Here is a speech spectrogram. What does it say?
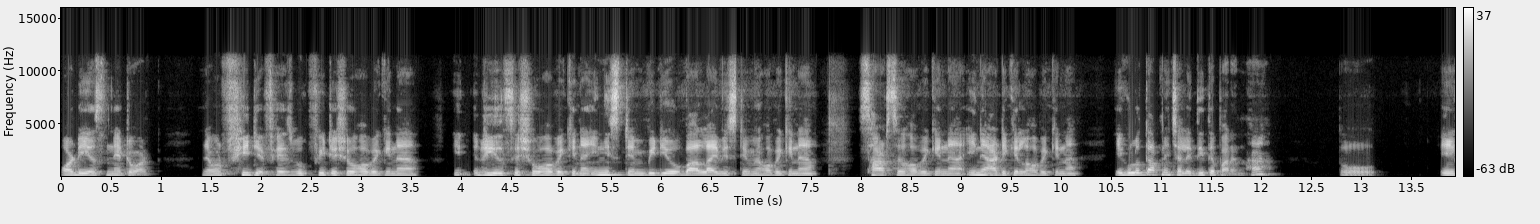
audience network যেমন ফিডে ফেসবুক ফিডে শো হবে কিনা রিলসে শো হবে কিনা ইনস্টেম ভিডিও বা লাইভ স্ট্রিমে হবে কিনা সার্চে হবে কিনা ইনে আর্টিকেল হবে কিনা, এগুলোতে আপনি চাইলে দিতে পারেন হ্যাঁ? তো এই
